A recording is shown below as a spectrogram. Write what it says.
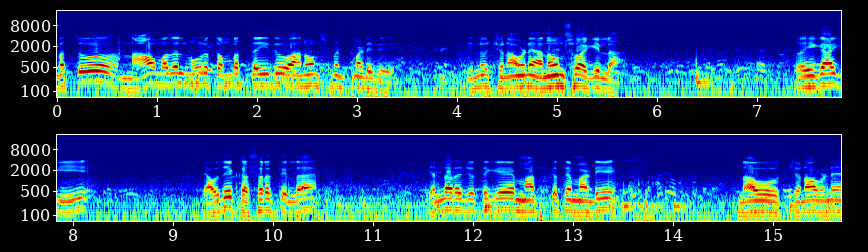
ಮತ್ತು ನಾವು ಮೊದಲು ನೂರ ತೊಂಬತ್ತೈದು ಅನೌನ್ಸ್ಮೆಂಟ್ ಮಾಡಿದ್ವಿ. ಇನ್ನೂ ಚುನಾವಣೆ ಅನೌನ್ಸೂ ಆಗಿಲ್ಲ. ಹೀಗಾಗಿ ಯಾವುದೇ ಕಸರತ್ತಿಲ್ಲ. ಎಲ್ಲರ ಜೊತೆಗೆ ಮಾತುಕತೆ ಮಾಡಿ ನಾವು ಚುನಾವಣೆ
